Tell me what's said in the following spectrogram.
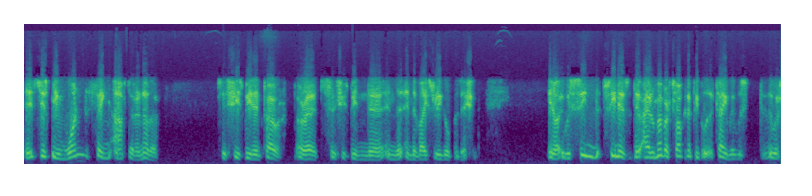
And It's just been one thing after another since she's been in power, or uh, since she's been uh, in the in the vice regal position. You know, it was seen seen as I remember talking to people at the time. It was they were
